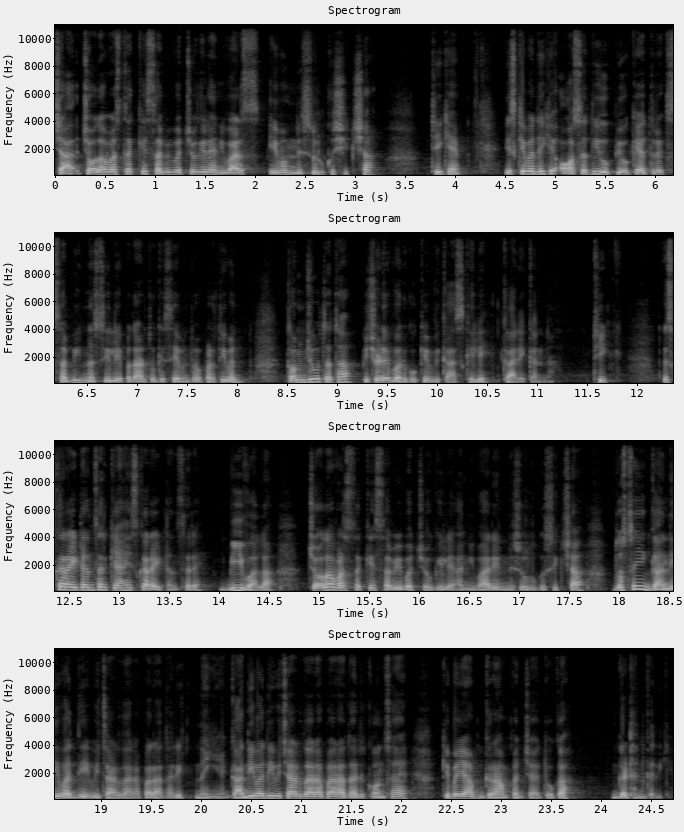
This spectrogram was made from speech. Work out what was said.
चौदह वर्ष तक के सभी बच्चों के लिए अनिवार्य एवं निःशुल्क शिक्षा। ठीक है? इसके बाद देखिए, औषधि उपयोग के अतिरिक्त सभी नशीले पदार्थों के सेवन पर प्रतिबंध, कमज़ोर तथा पिछड़े वर्गों के विकास के लिए कार्य करना, ठीक? तो इसका राइट आंसर क्या है? इसका राइट आंसर है बी वाला। चौदह वर्ष तक के सभी बच्चों के लिए अनिवार्य निःशुल्क शिक्षा। दोस्तों, ये गांधीवादी विचारधारा पर आधारित नहीं है। गांधीवादी विचारधारा पर आधारित कौन सा है? कि भाई आप ग्राम पंचायतों का गठन करिए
